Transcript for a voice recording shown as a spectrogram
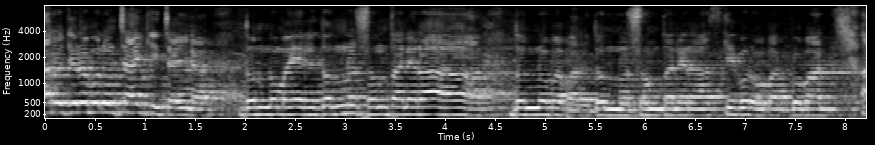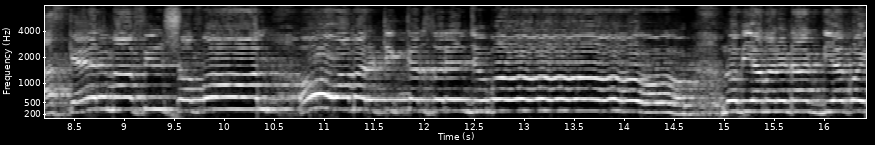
আরও জোরে বলুন, চাই কি চাই না? দন্য মায়ের দন্য সন্তানেরা দন্য বাবার দন্য সন্তানেরা, আজকে বড় ভাগ্যবান। আজকের মাহফিল সফল। ও আমার টিক্কার সরের যুবক, নবী আমার ডাক দিয়া কই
